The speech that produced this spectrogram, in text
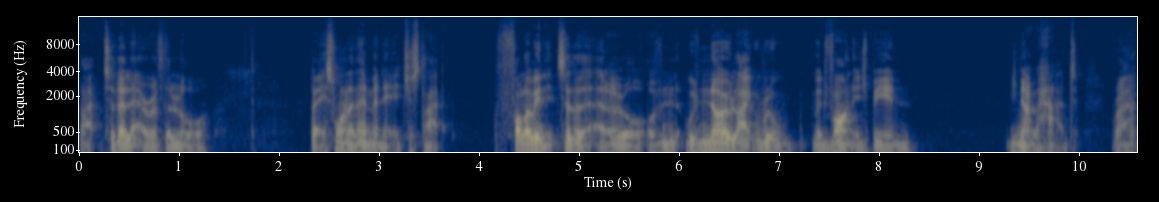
like to the letter of the law. But it's one of them, and it? It's just like following it to the letter of law of with no like real advantage being, you know, had right.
